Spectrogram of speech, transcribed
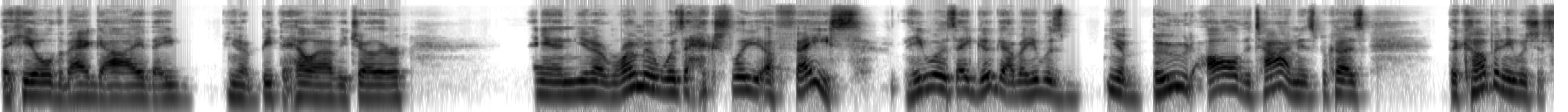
the heel, the bad guy. They, you know, beat the hell out of each other. And, you know, Roman was actually a face. He was a good guy, but he was, you know, booed all the time. It's because the company was just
